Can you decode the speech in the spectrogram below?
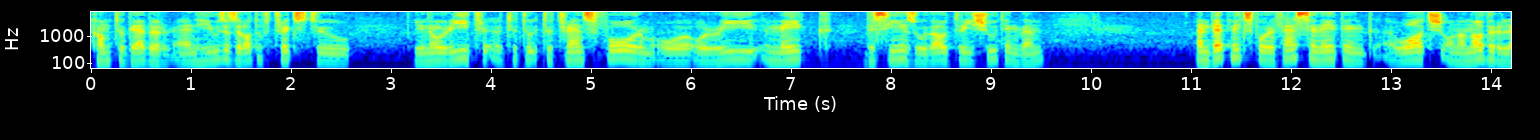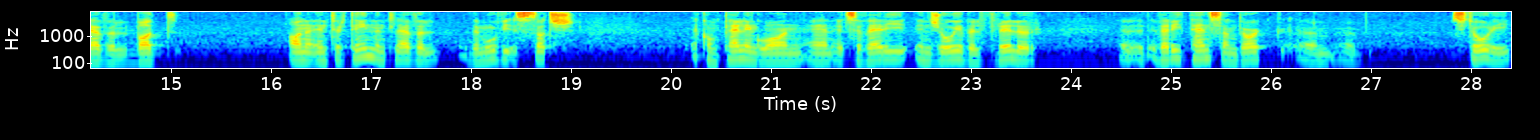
come together. And he uses a lot of tricks to you know re to, to, to transform or, or remake the scenes without reshooting them. And that makes for a fascinating watch on another level but on an entertainment level the movie is such a compelling one and it's a very enjoyable thriller a very tense and dark um, uh, story.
